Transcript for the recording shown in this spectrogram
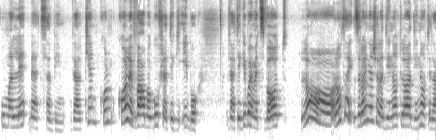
הוא מלא בעצבים, ועל כן כל, כל איבר בגוף שאת תגעי בו, ואת תגעי בו עם אצבעות, לא, לא זה, לא עניין של עדינות לא עדינות, אלא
